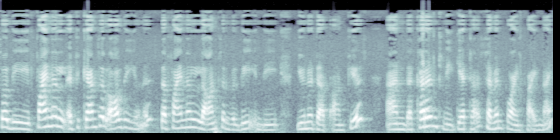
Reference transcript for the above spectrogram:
So the final, if you cancel all the units, the final answer will be in the unit of amperes and the current we get are 7.59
